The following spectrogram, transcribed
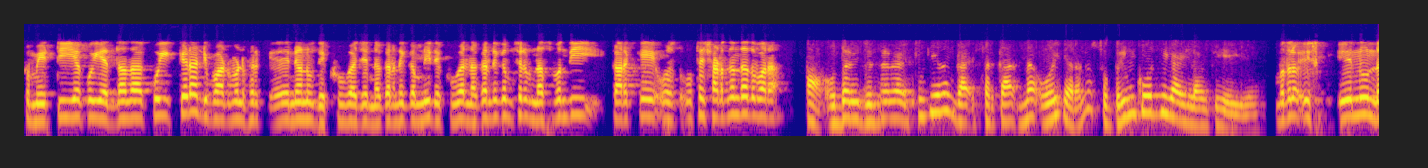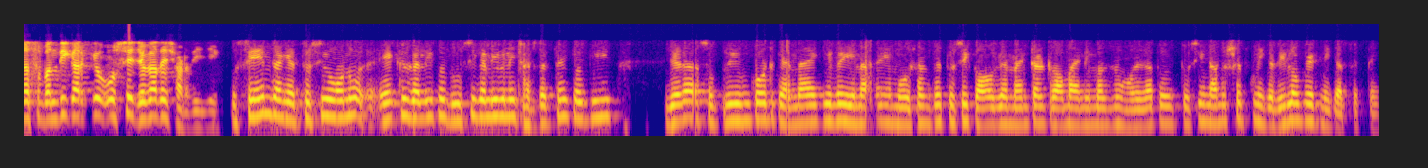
ਕਮੇਟੀ ਜਾਂ ਕੋਈ ਇਦਾਂ ਦਾ ਕੋਈ ਕਿਹੜਾ ਡਿਪਾਰਟਮੈਂਟ ਫਿਰ ਇਹਨਾਂ ਨੂੰ ਦੇਖੂਗਾ ਜੇ ਨਗਰ ਨਿਗਮ ਨਹੀਂ ਦੇਖੂਗਾ? ਨਗਰ ਨਿਗਮ ਸਿਰਫ ਨਸਬੰਦੀ ਕਰਕੇ ਉਸ ਉੱਥੇ ਛੱਡ ਦਿੰਦਾ ਦੁਬਾਰਾ? ਹਾਂ ਉਧਰ ਹੀ ਜਿੱਦਾਂ ਕਿਉਂਕਿ ਇਹ ਸਰਕਾਰ ਮੈਂ ਉਹੀ ਕਹਿ ਰਹਾ ਨਾ ਸੁਪਰੀਮ ਕੋਰਟ ਦੀ ਗਾਈਡਲਾਈਨ ਸੀ ਇਹੀ ਹੈ। ਮਤਲਬ ਇਸ ਇਹਨੂੰ ਨਸਬੰਦੀ ਕਰਕੇ ਉਸੇ ਜਗ੍ਹਾ ਤੇ ਛੱਡ ਦੀ ਜੀ। ਸੇਮ ਜਗ੍ਹਾ ਤੁਸੀਂ ਉਹਨੂੰ ਇੱਕ ਗਲੀ ਤੋਂ ਦੂਸਰੀ ਗਲੀ ਵੀ ਨਹੀਂ ਛੱਡ ਸਕਦੇ ਕਿਉਂਕਿ ਜਿਹੜਾ ਸੁਪਰੀਮ ਕੋਰਟ ਕਹਿੰਦਾ ਹੈ ਕਿ ਭਈ ਇਹਨਾਂ ਦੇ ਇਮੋਸ਼ਨ ਤੇ ਤੁਸੀਂ ਕਹੋਗੇ ਮੈਂਟਲ ਟਰਾਮਾ ਐਨੀਮਲਸ ਨੂੰ ਹੋਏਗਾ ਤਾਂ ਤੁਸੀਂ ਇਹਨਾਂ ਨੂੰ ਸ਼ਿਫਟ ਨਹੀਂ ਕਰ ਰੀਲੋਕੇਟ ਨਹੀਂ ਕਰ ਸਕਦੇ।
